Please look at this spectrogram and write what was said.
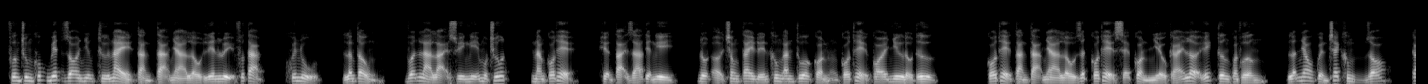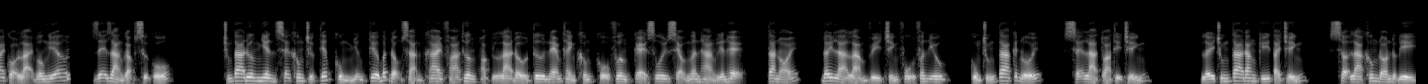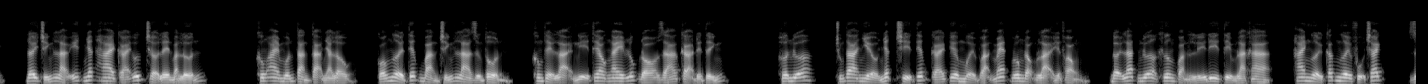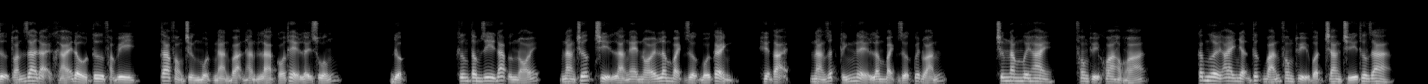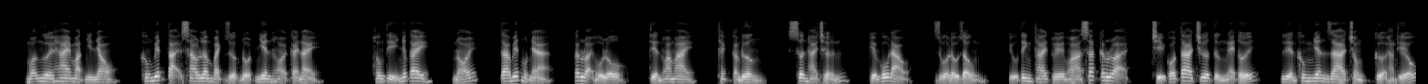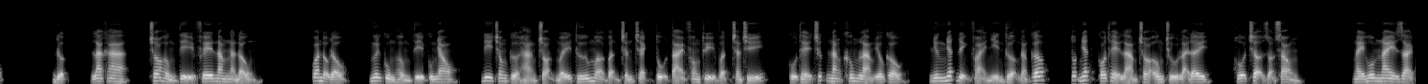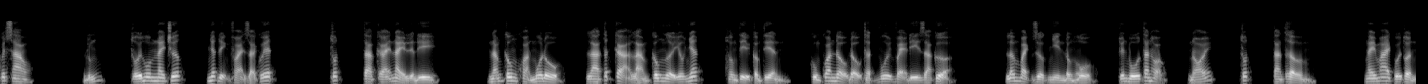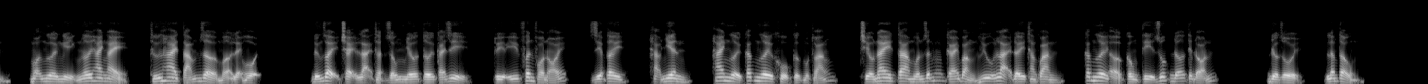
phương trung khúc biết do những thứ này tàn tạ nhà lầu liên lụy phức tạp, khuyên nhủ, lâm tổng, vẫn là lại suy nghĩ một chút, nắm có thể, hiện tại giá tiện nghi, đột ở trong tay đến không ăn thua còn có thể coi như đầu tư. Có thể tàn tạ nhà lầu rất có thể sẽ còn nhiều cái lợi ích tương quan phương, lẫn nhau quyền trách không rõ cai cọ lại vô nghĩa, dễ dàng gặp sự cố. Chúng ta đương nhiên sẽ không trực tiếp cùng những kia bất động sản khai phá thương hoặc là đầu tư ném thành khống cổ phương kẻ xui xẻo ngân hàng liên hệ. Ta nói, đây là làm vì chính phủ phân ưu, cùng chúng ta kết nối, sẽ là tòa thị chính lấy chúng ta đăng ký tài chính, sợ là không đón được đi, đây chính là ít nhất hai cái ước trở lên bàn lớn. Không ai muốn tàn tạ nhà lầu, có người tiếp bản chính là dừng tổn, không thể lại nghĩ theo ngay lúc đó giá cả đến tính. Hơn nữa, chúng ta nhiều nhất chỉ tiếp cái kia mười vạn mét vuông động lại hiện phòng, đợi lát nữa khương quản lý đi tìm lạc kha, hai người các ngươi phụ trách, dự toán ra đại khái đầu tư phạm vi, ta phỏng chừng một ngàn vạn hẳn là có thể lấy xuống. Được. Khương tâm di đáp ứng nói, nàng trước chỉ là nghe nói lâm bạch dược bối cảnh, hiện tại, nàng rất kính nể lâm bạch dược quyết đoán. Chương năm mươi hai, phong thủy khoa học hóa các ngươi ai nhận thức bán phong thủy vật trang trí thương gia? Mọi người hai mặt nhìn nhau không biết tại sao lâm bạch dược đột nhiên hỏi cái này. Hồng tỷ nhấc tay nói ta biết một nhà các loại hồ lô tiền hoa mai thạch cam đường, sơn hải trấn kiếm gỗ đào rùa đầu rồng cựu tinh thái tuế hóa sắt các loại chỉ có ta chưa từng nghe tới liền không nhân ra trong cửa hàng thiếu. Được la kha cho hồng tỷ phê năm ngàn đồng. Quan đậu đậu ngươi cùng hồng tỷ cùng nhau đi trong cửa hàng chọn mấy thứ mở vận chấn trạch tụ tại phong thủy vật trang trí cụ thể chức năng không làm yêu cầu nhưng nhất định phải nhìn thượng đẳng cấp tốt nhất có thể làm cho ông chủ lại đây hỗ trợ dọn xong ngày hôm nay giải quyết sao? Đúng, tối hôm nay trước, nhất định phải giải quyết. Tốt, ta cái này liền đi. Nắm công khoản mua đồ, là tất cả làm công người yêu nhất, hồng tỷ cầm tiền, cùng quan đậu đậu thật vui vẻ đi ra cửa. Lâm bạch dược nhìn đồng hồ, tuyên bố tan họp, nói, tốt, tan tầm. Ngày mai cuối tuần, mọi người nghỉ ngơi hai ngày, thứ hai tám giờ mở lễ hội. Đứng dậy chạy lại thật giống nhớ tới cái gì, tùy ý phân phó nói, diệp tây, hạo nhiên, hai người các ngươi khổ cực một thoáng, chiều nay ta muốn dẫn cái bằng hữu lại đây tham quan, các ngươi ở công ty giúp đỡ tiếp đón. Được rồi, lâm tổng.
